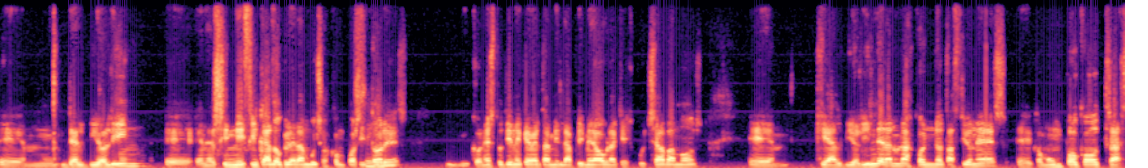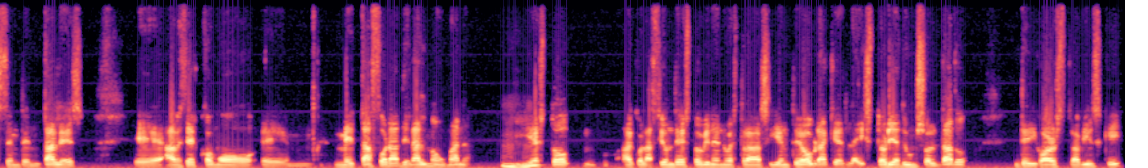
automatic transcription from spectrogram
em, del violín eh, en el significado que le dan muchos compositores, y con esto tiene que ver también la primera obra que escuchábamos, em, que al violín le dan unas connotaciones eh, como un poco trascendentales, eh, a veces como metáfora del alma humana. Y esto, a colación de esto, viene nuestra siguiente obra, que es La historia de un soldado, de Igor Stravinsky.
